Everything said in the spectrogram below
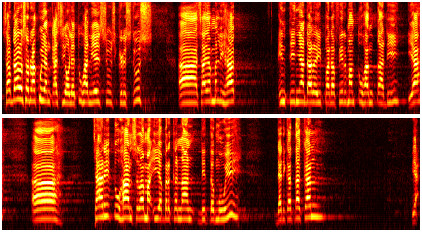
Saudara-saudaraku yang kasih oleh Tuhan Yesus Kristus, ah, saya melihat intinya daripada firman Tuhan tadi, ya, ah, cari Tuhan selama ia berkenan ditemui, dan dikatakan, ya,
